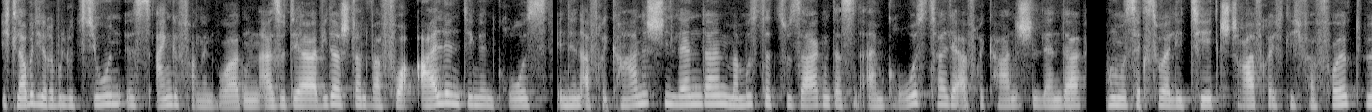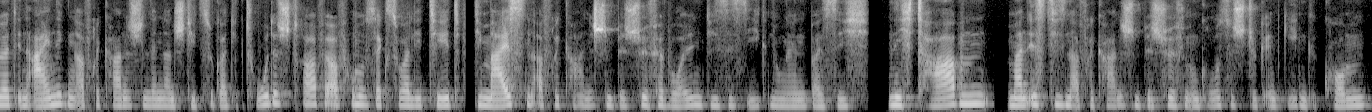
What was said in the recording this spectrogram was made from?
Ich glaube, die Revolution ist eingefangen worden. Also der Widerstand war vor allen Dingen groß in den afrikanischen Ländern. Man muss dazu sagen, dass in einem Großteil der afrikanischen Länder Homosexualität strafrechtlich verfolgt wird. In einigen afrikanischen Ländern steht sogar die Todesstrafe auf Homosexualität. Die meisten afrikanischen Bischöfe wollen diese Segnungen bei sich nicht haben. Man ist diesen afrikanischen Bischöfen ein großes Stück entgegengekommen,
